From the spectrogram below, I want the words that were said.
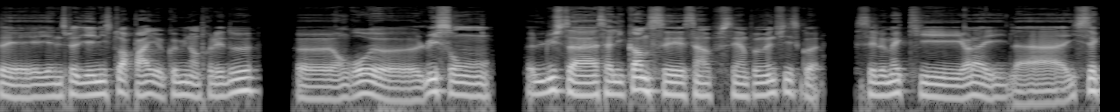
il y, a une histoire pareille commune entre les deux. Euh, en gros, euh, lui son lui sa, sa licorne, c'est un, un peu Memphis quoi. C'est le mec qui voilà, il a il sait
